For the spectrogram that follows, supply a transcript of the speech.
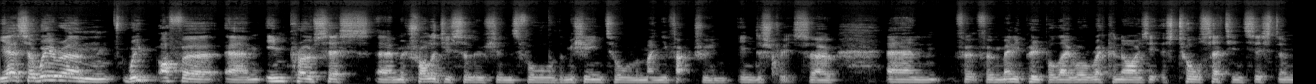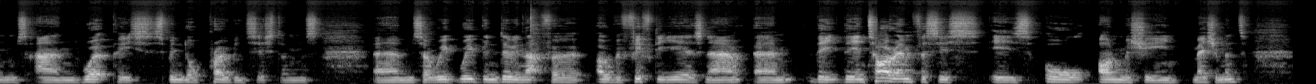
Yeah, so we're um, we offer um, in-process uh, metrology solutions for the machine tool and manufacturing industries. So, um, for, for many people, they will recognise it as tool setting systems and workpiece spindle probing systems. Um, so we, we've been doing that for over 50 years now. Um, the, the entire emphasis is all on machine measurement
